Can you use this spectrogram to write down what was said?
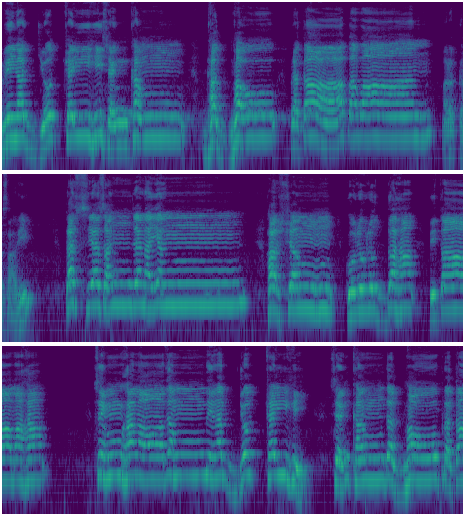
विनद्योच्छैः शङ्खं दग्मौ प्रतापवान्। मरक्कसारी। तस्य सञ्जनयन् हर्षम्। కురువృద్ధ పితామహ సింహనాదం వినద్యోక్షైః శంఖం దద్మౌ ప్రతాపవాన్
